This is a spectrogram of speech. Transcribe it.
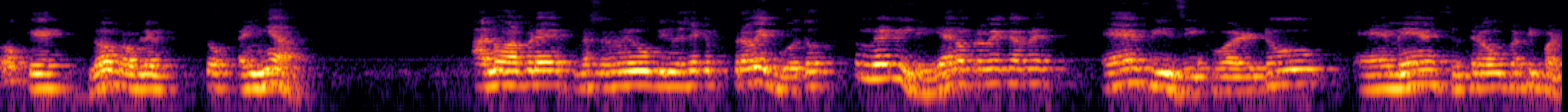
ઓકે નો પ્રોબ્લેમ તો અહીંયા આનો આપણે પ્રશ્ન એવું કીધું છે કે પ્રવેગ ગોતો. તો મેળવી લઈએ આનો પ્રવેગ આપણે. F is equal to M A સૂત્ર ઉપરથી પણ.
